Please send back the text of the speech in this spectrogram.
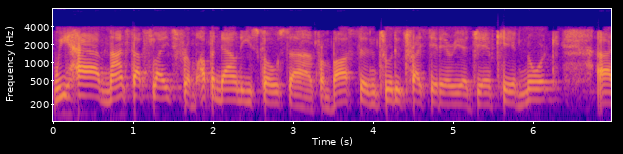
we have nonstop flights from up and down the East Coast, uh, from Boston through the tri-state area, JFK and Newark, uh,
